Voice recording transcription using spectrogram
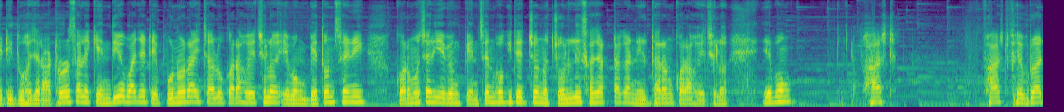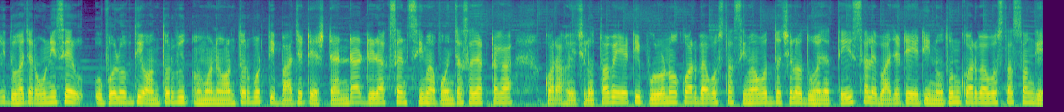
এটি দু হাজার আঠেরো সালে কেন্দ্রীয় বাজেটে পুনরায় চালু করা হয়েছিল এবং বেতন শ্রেণি কর্মচারী এবং পেনশনভোগীদের জন্য চল্লিশ হাজার টাকা নির্ধারণ করা হয়েছিল এবং ফার্স্ট ফার্স্ট ফেব্রুয়ারি দু হাজার উনিশের উপলব্ধি অন্তর্ভুক্ত মানে অন্তর্বর্তী বাজেটে স্ট্যান্ডার্ড ডিডাকশন সীমা পঞ্চাশ হাজার টাকা করা হয়েছিল। তবে এটি পুরনো কর ব্যবস্থা সীমাবদ্ধ ছিল। দু হাজার তেইশ সালে বাজেটে এটি নতুন কর ব্যবস্থার সঙ্গে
